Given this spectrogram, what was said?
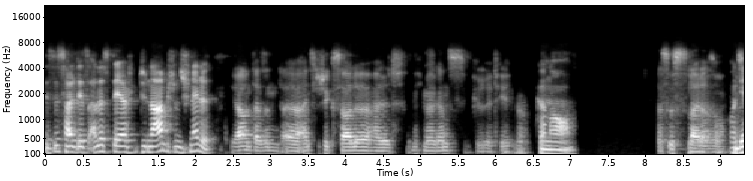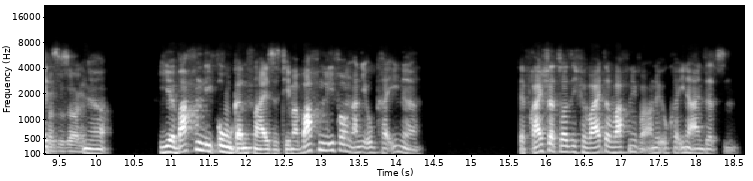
es ist halt jetzt alles sehr dynamisch und schnell. Ja, und da sind äh, Einzelschicksale halt nicht mehr ganz Priorität. Ne? Genau. Das ist leider so, und muss jetzt, man so sagen. Ja. Hier, Waffenlieferung, oh, ganz ein heißes Thema. Waffenlieferung an die Ukraine. Der Freistaat soll sich für weitere Waffenlieferungen an die Ukraine einsetzen.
